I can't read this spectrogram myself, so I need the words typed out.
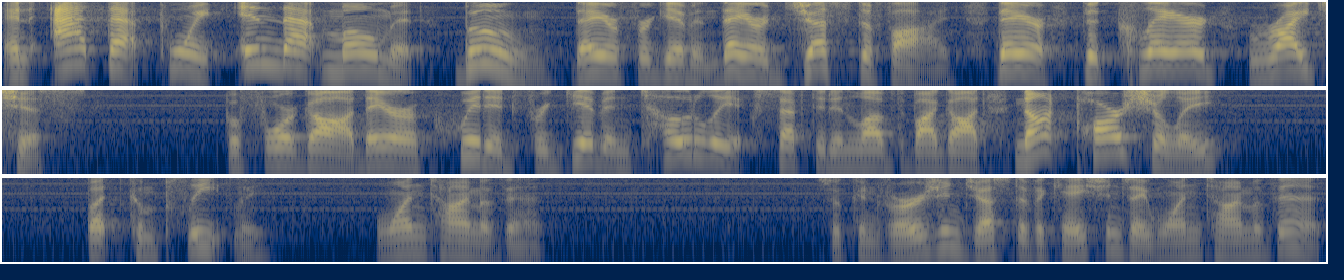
And at that point, in that moment, boom, they are forgiven. They are justified. They are declared righteous before God. They are acquitted, forgiven, totally accepted and loved by God. Not partially, but completely. One time event. So, conversion, justification is a one time event.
